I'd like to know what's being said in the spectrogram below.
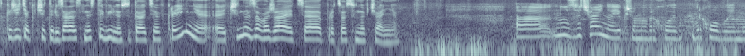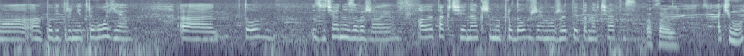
Скажіть, як вчитель, зараз нестабільна ситуація в країні. Е, Чи не заважає це процесу навчання? Е, Ну, звичайно, якщо ми враховуємо- е, повітряні тривоги, е, то звичайно заважає. Але так чи інакше ми продовжуємо жити та навчатися. Офлайн. А чому?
